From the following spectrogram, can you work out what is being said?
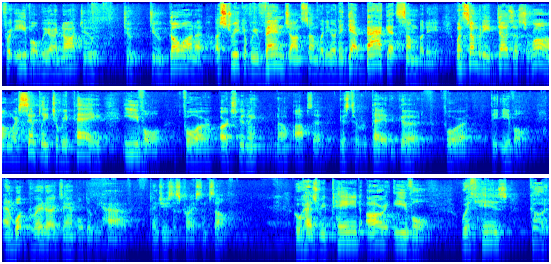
for evil. We are not to to, to go on a, a streak of revenge on somebody or to get back at somebody. When somebody does us wrong, we're simply to repay evil for, or excuse me, no, opposite, is to repay the good for the evil. And what greater example do we have than Jesus Christ himself, who has repaid our evil with his good?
